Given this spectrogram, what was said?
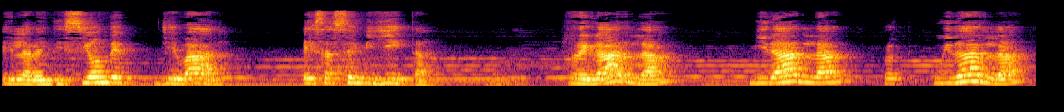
la bendición de llevar esa semillita, regarla, mirarla, cuidarla,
